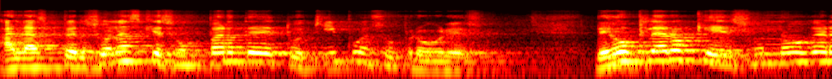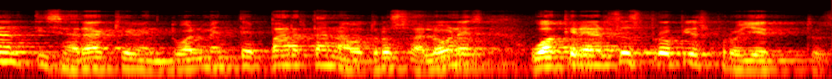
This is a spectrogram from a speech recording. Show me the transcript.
a las personas que son parte de tu equipo en su progreso. Dejo claro que eso no garantizará que eventualmente partan a otros salones o a crear sus propios proyectos.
